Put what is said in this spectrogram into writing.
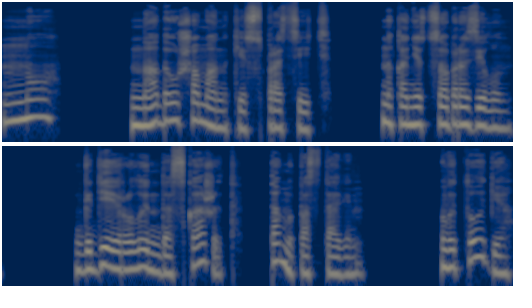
но надо у шаманки спросить. Наконец сообразил он. Где Ирлинда скажет, там и поставим. В итоге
